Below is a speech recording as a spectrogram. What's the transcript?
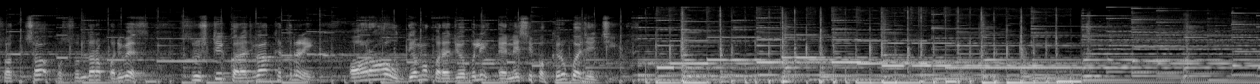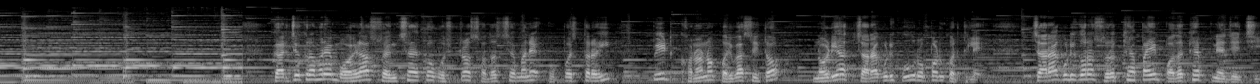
ସ୍ୱଚ୍ଛ ଓ ସୁନ୍ଦର ପରିବେଶ ସୃଷ୍ଟି କରାଯିବା କ୍ଷେତ୍ରରେ ଅହରହ ଉଦ୍ୟମ କରାଯିବ ବୋଲି ଏନ୍ଏସି ପକ୍ଷରୁ କୁହାଯାଇଛି। କାର୍ଯ୍ୟକ୍ରମରେ ମହିଳା ସ୍ୱୟଂ ସହାୟକ ଗୋଷ୍ଠୀର ସଦସ୍ୟମାନେ ଉପସ୍ଥିତ ରହି ପିଟ୍ ଖନନ କରିବା ସହିତ ନଡ଼ିଆ ଚାରାଗୁଡ଼ିକୁ ରୋପଣ କରିଥିଲେ। ଚାରାଗୁଡ଼ିକର ସୁରକ୍ଷା ପାଇଁ ପଦକ୍ଷେପ ନିଆଯାଇଛି।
